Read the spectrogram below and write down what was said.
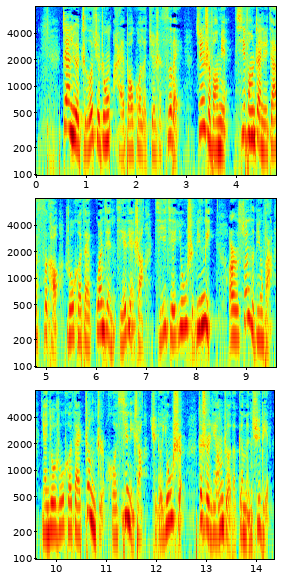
战略哲学中还包括了军事思维。军事方面，西方战略家思考如何在关键节点上集结优势兵力，而《孙子兵法》研究如何在政治和心理上取得优势，这是两者的根本区别。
